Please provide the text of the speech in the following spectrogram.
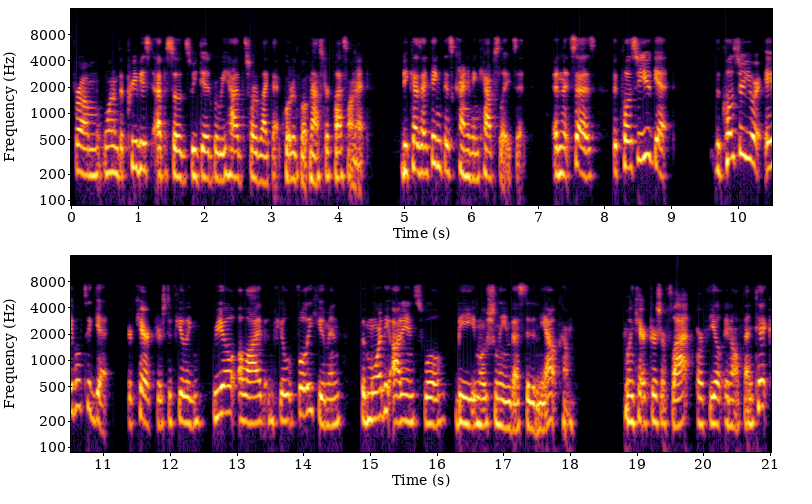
from one of the previous episodes we did where we had sort of like that quote unquote masterclass on it because i think this kind of encapsulates it. And it says the closer you get the closer you are able to get your characters to feeling real alive and feel fully human the more the audience will be emotionally invested in the outcome. When characters are flat or feel inauthentic,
